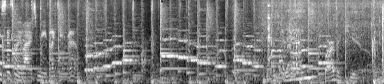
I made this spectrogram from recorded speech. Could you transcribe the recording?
he said something about to me, but I can't remember. Korean barbecue.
